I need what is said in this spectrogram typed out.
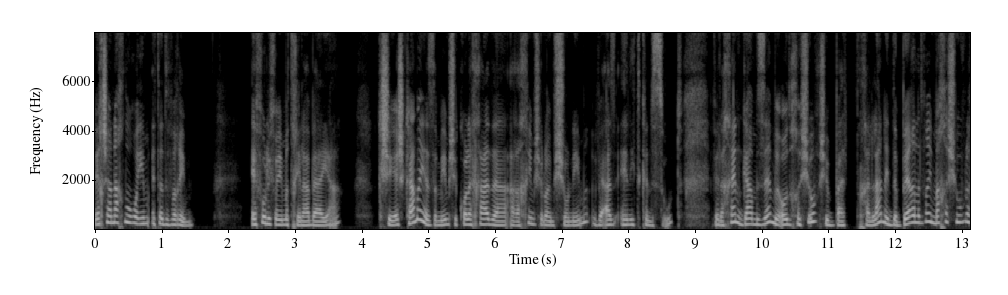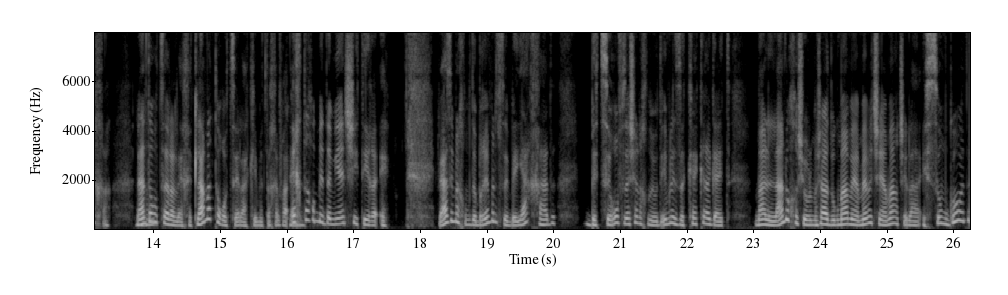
לאיך שאנחנו רואים את הדברים. איפה לפעמים מתחילה הבעיה? כשיש כמה יזמים שכל אחד הערכים שלו הם שונים, ואז אין התכנסות. ולכן גם זה מאוד חשוב שבהתחלה נדבר על הדברים, מה חשוב לך? לאן אתה רוצה ללכת? למה אתה רוצה להקים את החברה? איך אתה מדמיין שהיא תיראה? ואז אם אנחנו מדברים על זה ביחד, בצירוף זה שאנחנו יודעים לזקק רגע את מה לנו חשוב, למשל הדוגמה המהממת שאמרת של ה-assume good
